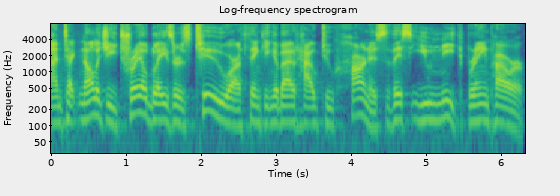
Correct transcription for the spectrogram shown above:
And technology trailblazers too are thinking about how to harness this unique brain power.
